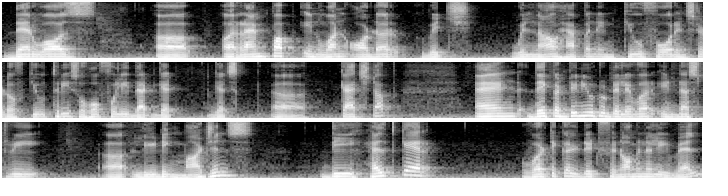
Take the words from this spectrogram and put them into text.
there was uh, a ramp up in one order which will now happen in Q4 instead of Q3. So hopefully that get gets uh, catched up, and they continue to deliver industry uh, leading margins. The healthcare vertical did phenomenally well,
